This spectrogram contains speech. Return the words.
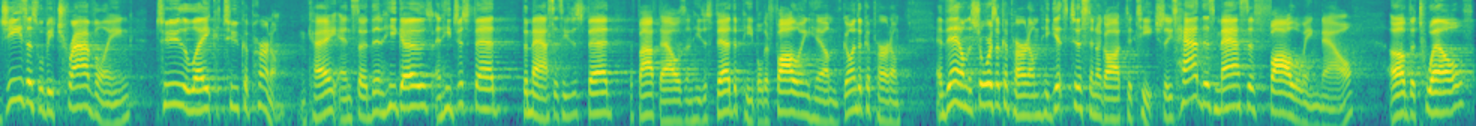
Jesus will be traveling to the lake to Capernaum. Okay? And so then he goes and he just fed the masses. He just fed the 5,000. He just fed the people. They're following him, going to Capernaum. And then on the shores of Capernaum, he gets to a synagogue to teach. So he's had this massive following now of the 12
